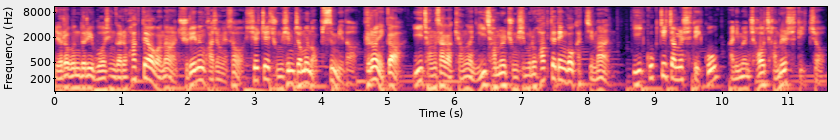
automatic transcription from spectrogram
여러분들이 무엇인가를 확대하거나 줄이는 과정에서 실제 중심점은 없습니다. 그러니까 이 정사각형은 이 점을 중심으로 확대된 것 같지만 이 꼭지점일 수도 있고 아니면 저 점일 수도 있죠.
